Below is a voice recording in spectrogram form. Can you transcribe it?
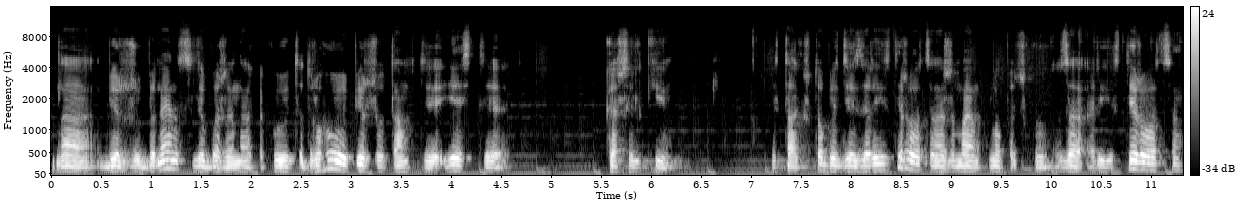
на биржу Binance, либо же на какую-то другую биржу, там где есть э, кошельки. Итак, чтобы здесь зарегистрироваться, нажимаем кнопочку «Зарегистрироваться».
